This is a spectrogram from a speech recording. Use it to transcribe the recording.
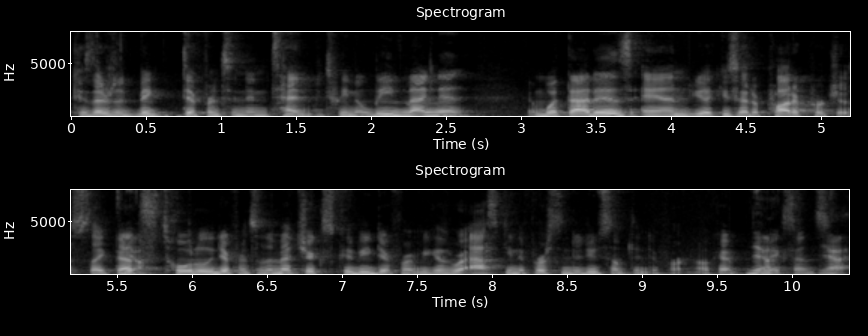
because there's a big difference in intent between a lead magnet and what that is, and like you said, a product purchase. Like that's Yeah. totally different. So the metrics could be different because we're asking the person to do something different. Okay, Yeah, that makes sense. Yeah.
